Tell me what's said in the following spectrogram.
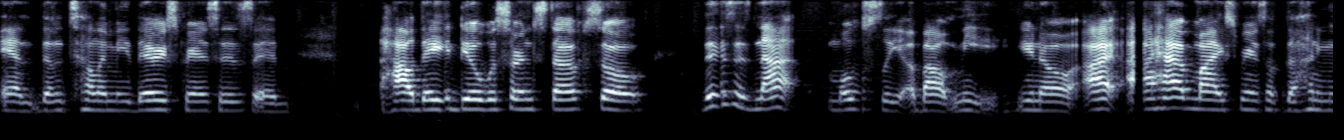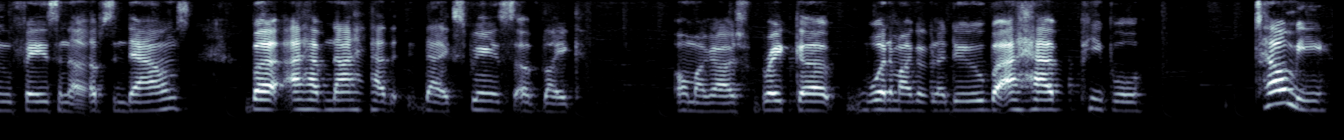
and them telling me their experiences and how they deal with certain stuff. So this is not mostly about me. You know, I I have my experience of the honeymoon phase and the ups and downs, but I have not had that experience of like oh my gosh, break up, what am I going to do? But I have people tell me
